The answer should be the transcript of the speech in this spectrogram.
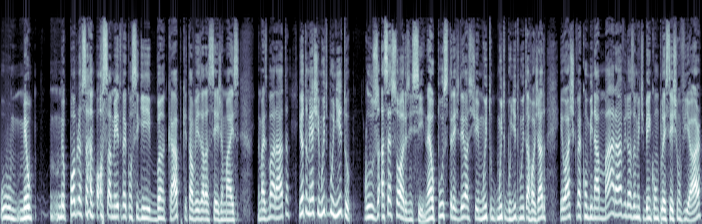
o meu meu pobre orçamento vai conseguir bancar, porque talvez ela seja mais, mais barata. E eu também achei muito bonito os acessórios em si, né? O Pulse 3D eu achei muito, muito bonito, muito arrojado. Eu acho que vai combinar maravilhosamente bem com o PlayStation VR.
